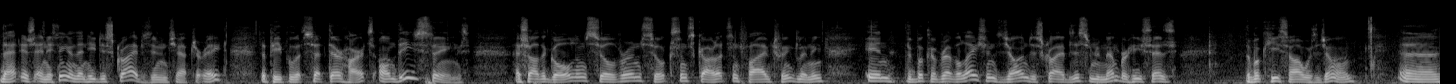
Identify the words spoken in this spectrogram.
That is anything, and then he describes it in chapter 8 the people that set their hearts on these things. I saw the gold and silver and silks and scarlets and five twin gleaming. In the book of Revelations, John describes this, and remember, he says the book he saw was John. Uh,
